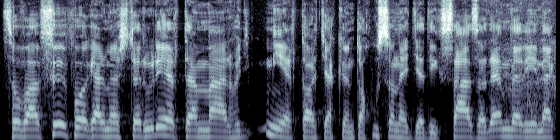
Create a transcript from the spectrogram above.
Szóval főpolgármester úr, értem már, hogy miért tartják önt a 21. század emberének,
